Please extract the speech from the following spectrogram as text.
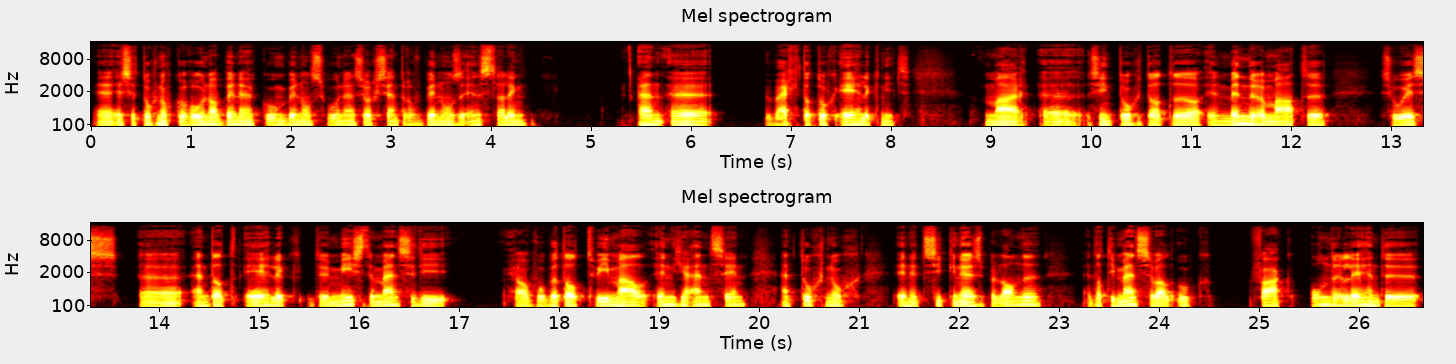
uh, is er toch nog corona binnengekomen binnen ons woon- en zorgcentrum of binnen onze instelling. En uh, werkt dat toch eigenlijk niet. Maar zien toch dat dat in mindere mate zo is. en dat eigenlijk de meeste mensen die ja, bijvoorbeeld al tweemaal ingeënt zijn en toch nog in het ziekenhuis belanden, dat die mensen wel ook vaak onderliggende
